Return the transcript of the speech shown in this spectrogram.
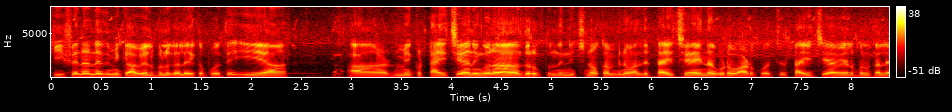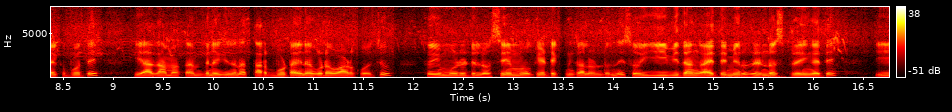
కీఫెన్ అనేది మీకు అవైలబుల్గా లేకపోతే ఈ మీకు టైచీ అని కూడా దొరుకుతుంది. నిచ్చినో కంపెనీ వాళ్ళది. టైచీ అయినా కూడా వాడుకోవచ్చు. టైచీ అవైలబుల్గా లేకపోతే ఈ అదామా కంపెనీకి చెందిన తర్బూట్ అయినా కూడా వాడుకోవచ్చు. సో ఈ మూడిటిలో సేమ్ ఒకే టెక్నికల్ ఉంటుంది. సో ఈ విధంగా అయితే మీరు రెండో స్ప్రేయింగ్ అయితే ఈ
